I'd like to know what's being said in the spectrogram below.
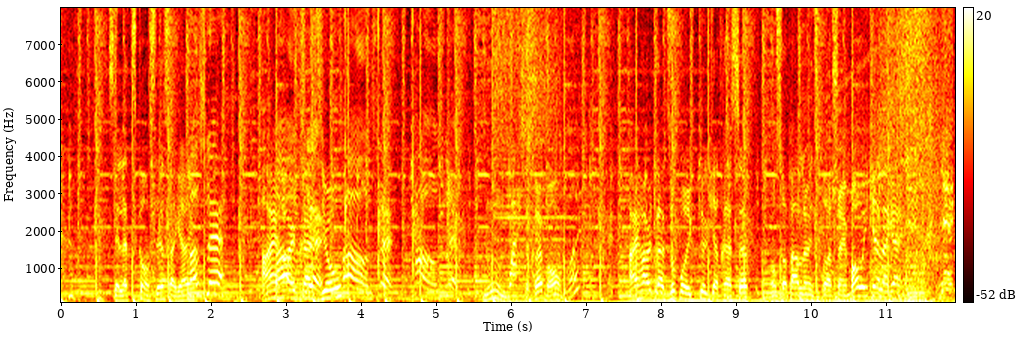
c'est là-dessus qu'on se laisse, la gang. Mange-le! iHeart! Radio. Mange-le! Mange-le! Hum, c'est très bon. Ouais. iHeart Radio pour écouter le 4 à 7. On se reparle lundi prochain. Bon week-end, la gang!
